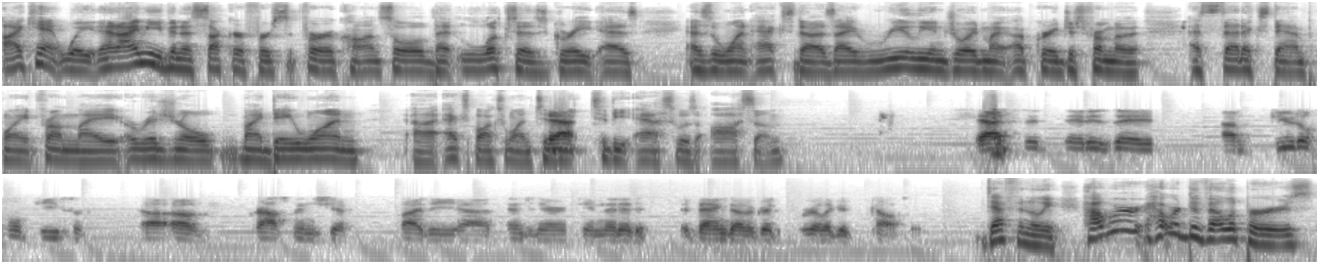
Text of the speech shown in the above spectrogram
I can't wait, and I'm even a sucker for for a console that looks as great as as the One X does. I really enjoyed my upgrade just from a aesthetic standpoint. From my original, my day one uh, Xbox One to yeah. the, to the S was awesome. Yes, it, it is a, a beautiful piece of uh, of craftsmanship by the uh, engineering team that it, it banged out a good, really good console. Definitely. How are how are developers?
